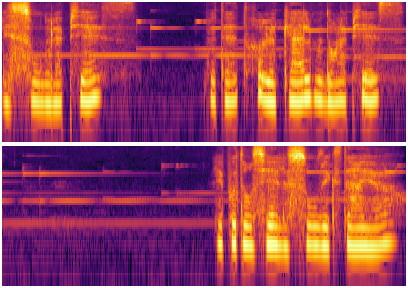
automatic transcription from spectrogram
Les sons de la pièce, peut-être le calme dans la pièce, les potentiels sons extérieurs,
